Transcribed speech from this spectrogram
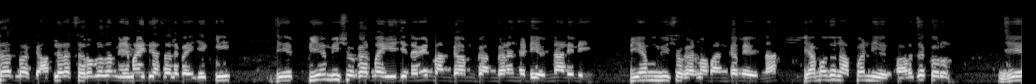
तर मग आपल्याला सर्वप्रथम हे माहिती असायला पाहिजे की जे पीएम विश्वकर्मा ही जी नवीन बांधकाम कामगारांसाठी योजना आलेली आहे पीएम विश्वकर्मा बांधकाम योजना यामधून आपण अर्ज करून जे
